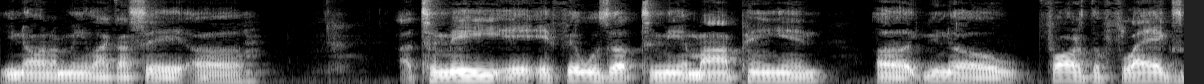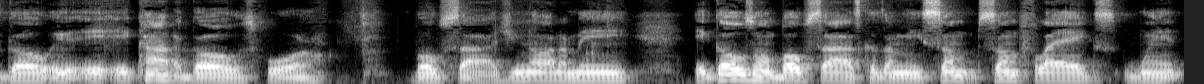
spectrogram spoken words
You know what I mean? Like I said, uh, uh to me, if it was up to me, in my opinion, uh, you know, far as the flags go, it, it, it kind of goes for both sides. You know what I mean? It goes on both sides because I mean some some flags went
